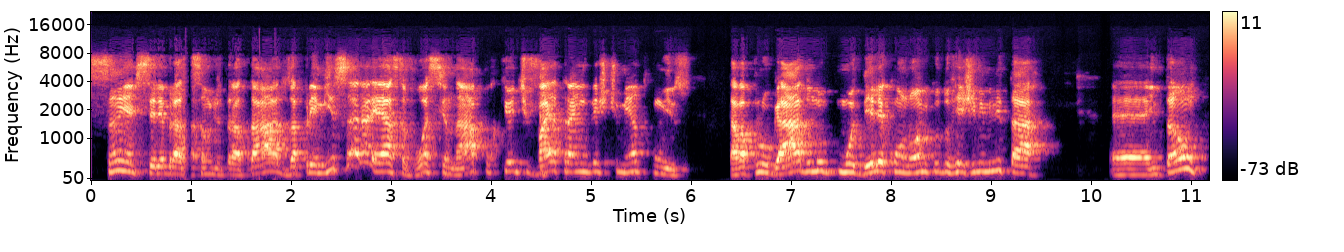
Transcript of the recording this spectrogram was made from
sanha de celebração de tratados, a premissa era essa: vou assinar porque a gente vai atrair investimento com isso. Estava plugado no modelo econômico do regime militar. É, então,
